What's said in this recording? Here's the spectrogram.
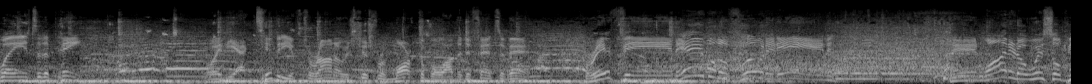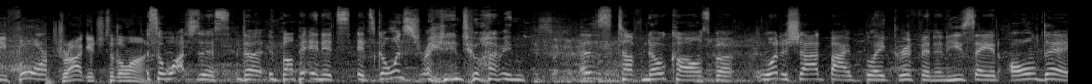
way into the paint. Boy, the activity of Toronto is just remarkable on the defensive end. Griffin able to float it in and wanted a whistle before. Dragic to the line. So watch this, the bump it, and it's it's going straight into. I mean, that's tough no calls, but what a shot by Blake Griffin, and he's saying all day.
